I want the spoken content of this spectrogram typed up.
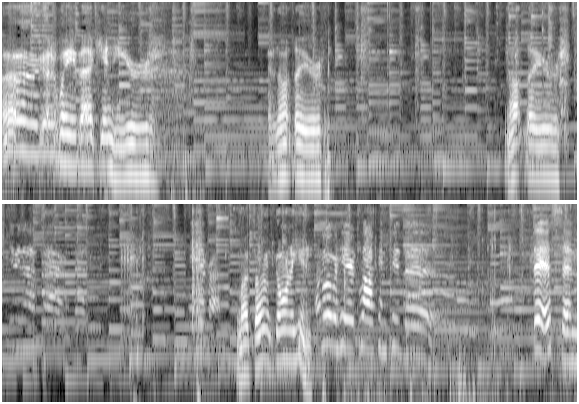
Oh, I got it way back in here. It's not there. Not there. My phone's gone again. I'm over here talking to the this and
